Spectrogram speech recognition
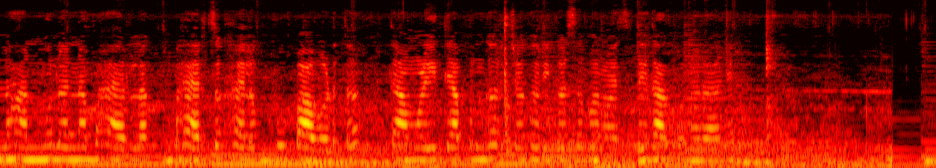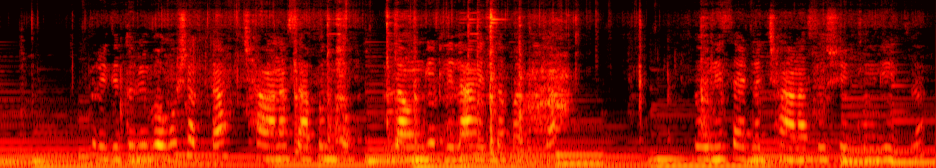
लहान मुलांना बाहेरला बाहेरचं खायला खूप आवडतं. त्यामुळे इथे आपण घरच्या घरी कसं बनवायचं ते दाखवणार आहे. तर इथे तुम्ही बघू शकता छान असं आपण तूप लावून घेतलेला आहे चपातीला दोन्ही साईडनं छान असं शेकून घ्यायचं.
